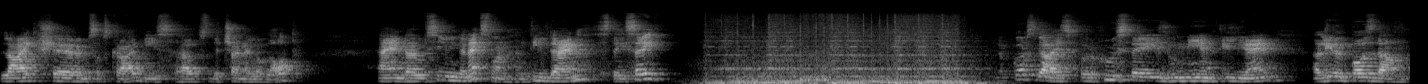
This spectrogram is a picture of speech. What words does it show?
Like, share and subscribe. This helps the channel a lot. And I will see you in the next one. Until then, stay safe. And of course guys, for who stays with me until the end, a little pause down.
